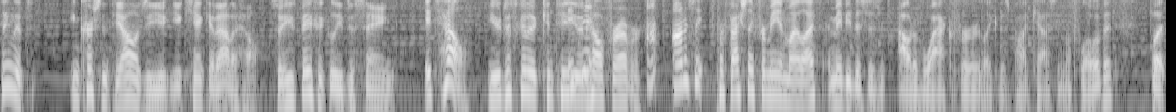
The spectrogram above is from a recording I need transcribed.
thing that's in Christian theology, you, you can't get out of hell. So he's basically just saying it's hell. You're just going to continue is in it, hell forever. Uh, honestly, professionally for me in my life, and maybe this is out of whack for like this podcast and the flow of it, but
